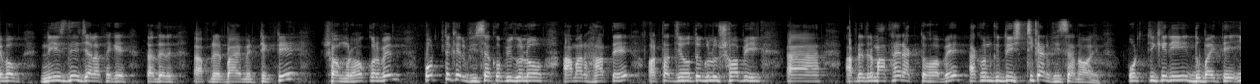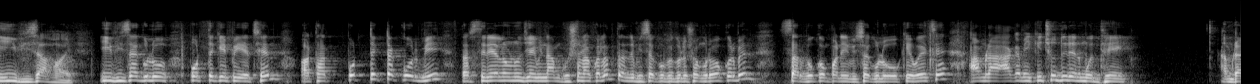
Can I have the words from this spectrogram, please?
এবং নিজ নিজ জেলা থেকে তাদের আপনার বায়োমেট্রিকটি সংগ্রহ করবেন। প্রত্যেকের ভিসা কপিগুলো আমার হাতে, অর্থাৎ যেহেতু এগুলো সবই আপনাদের মাথায় রাখতে হবে, এখন কিন্তু স্টিকার ভিসা নয়। প্রত্যেকেরই দুবাইতে ই ভিসা হয়। ই ভিসাগুলো প্রত্যেকে পেয়েছেন, অর্থাৎ প্রত্যেকটা কর্মী তার সিরিয়াল অনুযায়ী আমি নাম ঘোষণা করলাম, তাদের ভিসা কপিগুলো সংগ্রহ করবেন। সার্ভো কোম্পানির ভিসাগুলো ওকে হয়েছে। আমরা আগামী কিছু দিনের মধ্যেই আমরা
